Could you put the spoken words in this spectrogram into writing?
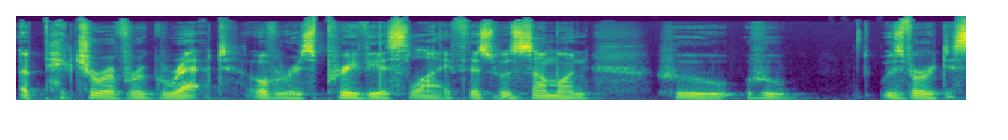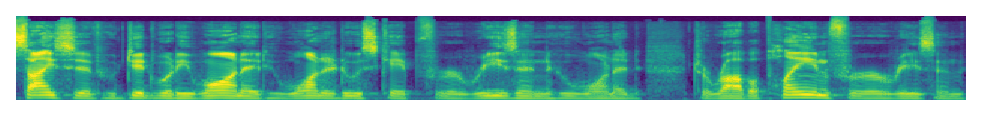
a picture of regret over his previous life. This was mm. someone who who was very decisive, who did what he wanted, who wanted to escape for a reason, who wanted to rob a plane for a reason.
